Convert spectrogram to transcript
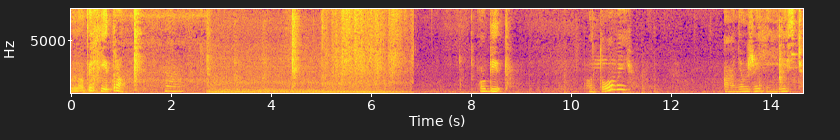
Ну, ти хитра. Обід готовий. Аня вже їсть.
